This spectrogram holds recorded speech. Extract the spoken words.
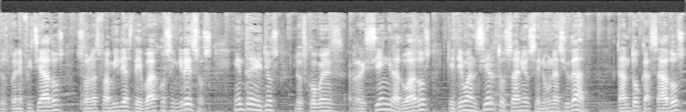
Los beneficiados son las familias de bajos ingresos, entre ellos los jóvenes recién graduados que llevan ciertos años en una ciudad, tanto casados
